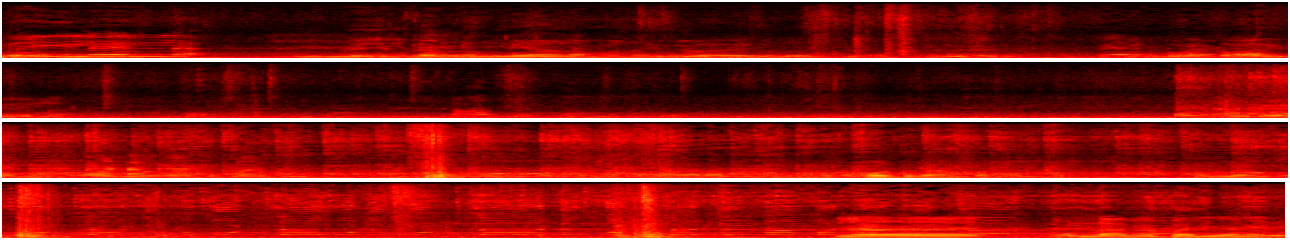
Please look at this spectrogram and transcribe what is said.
வெயிலே இல்லை. வெயில் எல்லாமே பதிவானது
